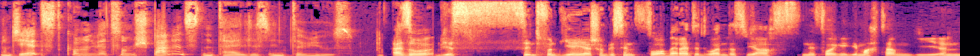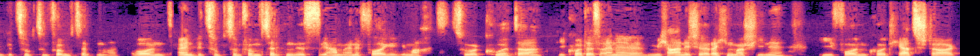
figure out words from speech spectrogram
Und jetzt kommen wir zum spannendsten Teil des Interviews. Also wir sind von dir ja schon ein bisschen vorbereitet worden, dass wir auch eine Folge gemacht haben, die einen Bezug zum 15. hat. Und ein Bezug zum 15. ist, wir haben eine Folge gemacht zur Kurta. Die Kurta ist eine mechanische Rechenmaschine, die von Kurt Herzstark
